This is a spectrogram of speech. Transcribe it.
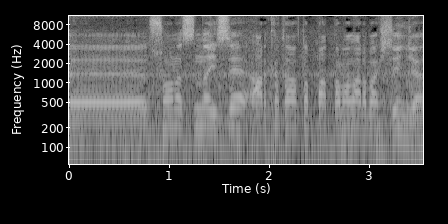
Ee, sonrasında ise arka tarafta patlamalar başlayınca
